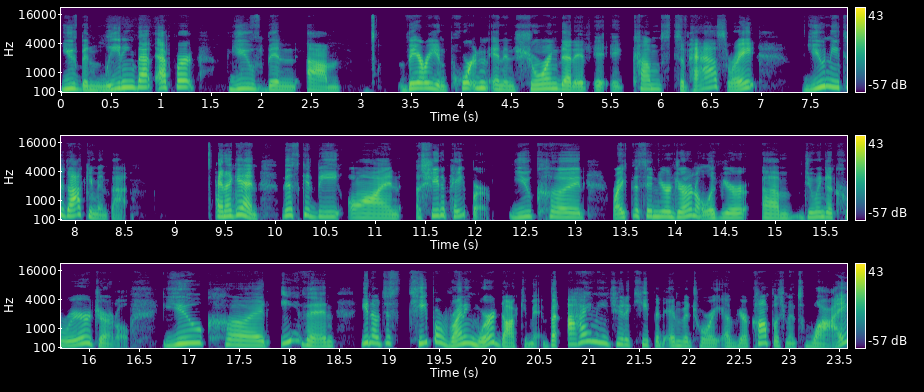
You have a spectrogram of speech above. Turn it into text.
you've been leading that effort, you've been um, very important in ensuring that it, it it comes to pass, right? You need to document that. And again, this could be on a sheet of paper. You could write this in your journal if you're um, doing a career journal. You could even, you know, just keep a running Word document. But I need you to keep an inventory of your accomplishments. Why?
